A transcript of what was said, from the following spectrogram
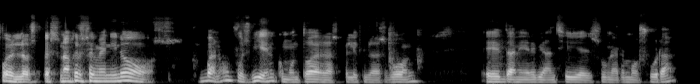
Pues los personajes femeninos, bueno, pues bien, como en todas las películas Bond. Eh, Daniel Bianchi es una hermosura.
